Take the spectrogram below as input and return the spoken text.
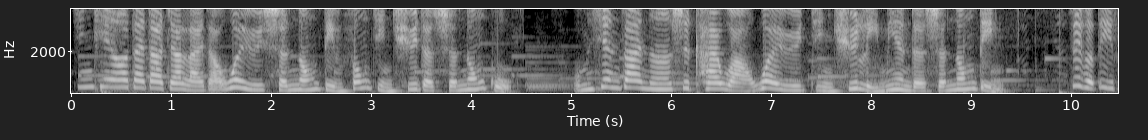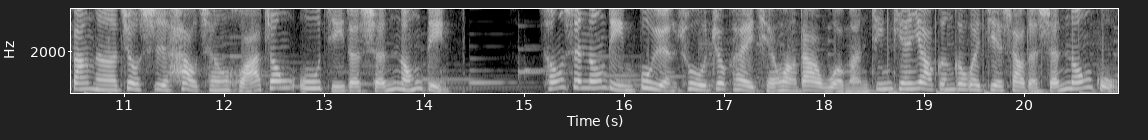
今天要带大家来到位于神农顶风景区的神农谷。我们现在呢是开往位于景区里面的神农顶，这个地方呢就是号称华中屋脊的神农顶。从神农顶不远处就可以前往到我们今天要跟各位介绍的神农谷。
